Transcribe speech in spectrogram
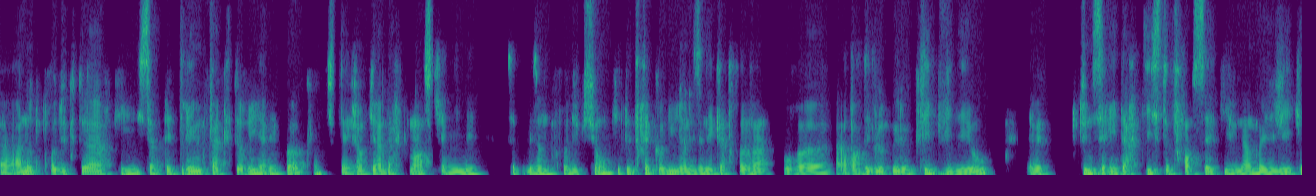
euh, un autre producteur qui s'appelait Dream Factory à l'époque. C'était Jean-Pierre Berkmans qui animait cette maison de production, qui était très connue dans les années 80 pour euh, avoir développé le clip vidéo. Il y avait toute une série d'artistes français qui venaient en Belgique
